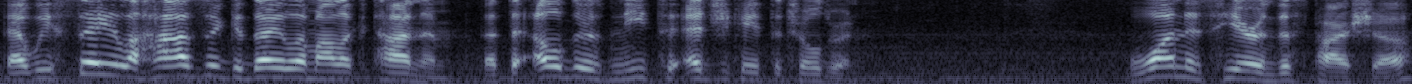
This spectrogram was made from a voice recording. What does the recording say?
that we say Lahazir Gedailim Alaktanim, that the elders need to educate the children. One is here in this parsha,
